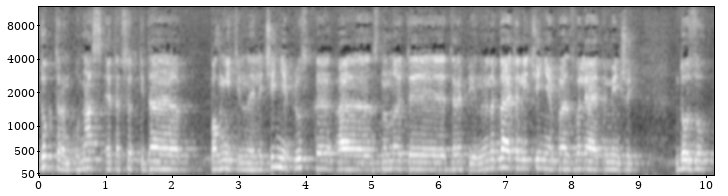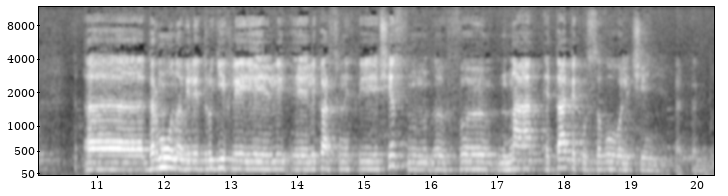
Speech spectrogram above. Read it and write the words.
доктором, у нас это все-таки дополнительное лечение плюс к э, основной те- терапии. Но иногда это лечение позволяет уменьшить дозу э, гормонов или других лекарственных веществ на этапе курсового лечения. Как бы.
